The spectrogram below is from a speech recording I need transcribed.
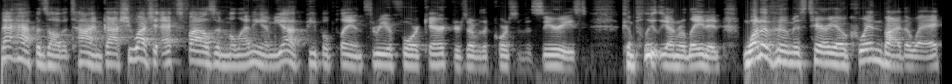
That happens all the time. Gosh, you watch X Files and Millennium, you have people playing three or four characters over the course of a series, completely unrelated. One of whom is Terry O'Quinn, by the way.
